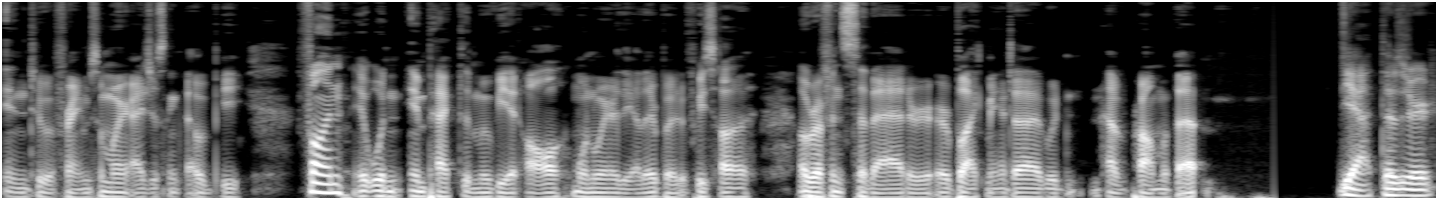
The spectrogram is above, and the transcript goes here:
into a frame somewhere. I just think that would be fun. It wouldn't impact the movie at all, one way or the other. But if we saw a reference to that or, or Black Manta, I wouldn't have a problem with that. Yeah, those are.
